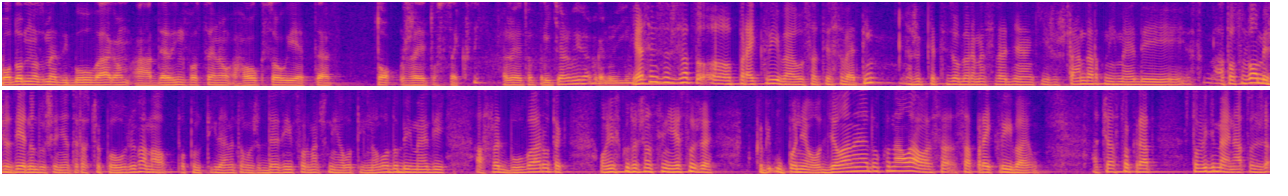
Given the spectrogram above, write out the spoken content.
podobnosť medzi bulvárom a dezinfoscénou a hoaxou je t- to, že je to sexy a že je to príťažlivé pre ľudí? Ja si myslím, že sa to uh, prekrývajú sa tie svety. Že keď si zoberieme svet nejakých štandardných médií, a to sú veľmi že zjednodušenia teraz, čo používam, a potom tých, dajme tomu, že dezinformačných alebo tých novodobých médií a svet bulváru, tak oni v skutočnosti nie sú, že keby úplne oddelené dokonale, ale sa, sa prekrývajú. A častokrát to vidíme aj na tom, že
